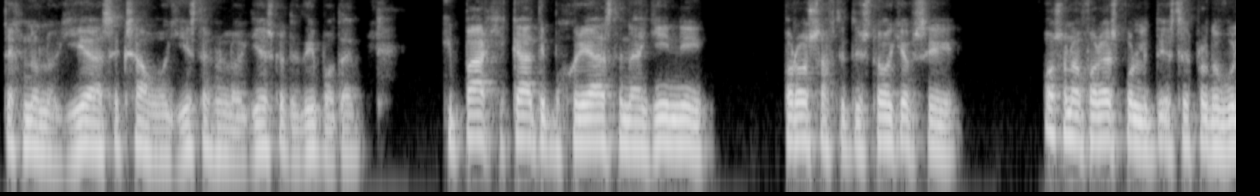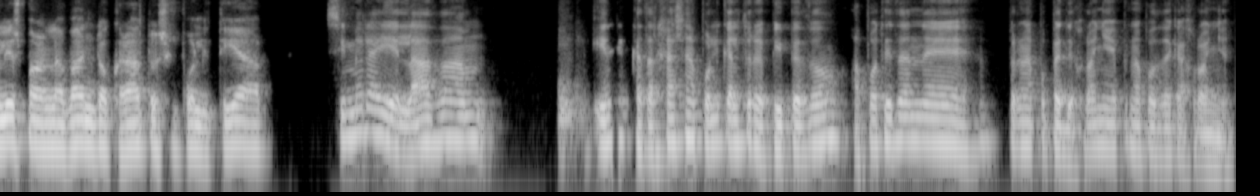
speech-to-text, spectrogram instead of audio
τεχνολογίας, εξαγωγής τεχνολογίας και οτιδήποτε. Υπάρχει κάτι που χρειάζεται να γίνει προς αυτή τη στόχευση όσον αφορά στις πρωτοβουλίες που αναλαμβάνει το κράτος, η πολιτεία; Σήμερα η Ελλάδα είναι καταρχάς σε ένα πολύ καλύτερο επίπεδο από ό,τι ήταν ε, πριν από πέντε χρόνια ή πριν από δέκα χρόνια.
